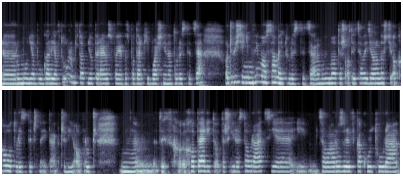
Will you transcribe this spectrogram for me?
e, Rumunia, Bułgaria w dużym stopniu opierają swoje gospodarki właśnie na turystyce. Oczywiście nie mówimy o samej turystyce, ale mówimy też o tej całej działalności około turystycznej, tak? Czyli oprócz mm, tych hoteli to też i restauracje i cała rozrywka, kultura,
